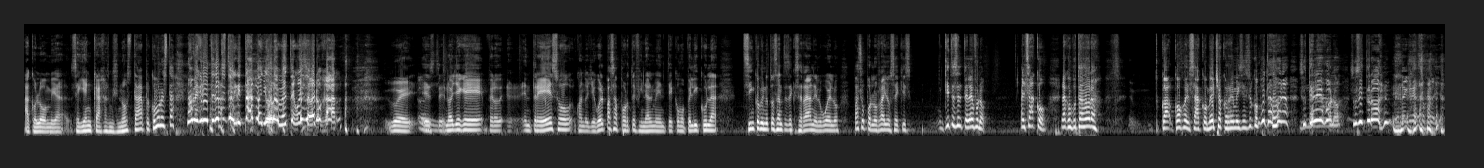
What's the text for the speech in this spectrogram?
a Colombia. Seguía en cajas, me dice, "No está, pero ¿cómo no está? No me grites, no te estoy gritando, ayúdame, este güey se va a enojar." Güey, este, no llegué, pero eh, entre eso, cuando llegó el pasaporte finalmente, como película, cinco minutos antes de que cerraran el vuelo, paso por los rayos X, quites el teléfono, el saco, la computadora. Co cojo el saco, me echo a correr, me dice, su computadora, su teléfono, su cinturón. Y regreso para allá.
